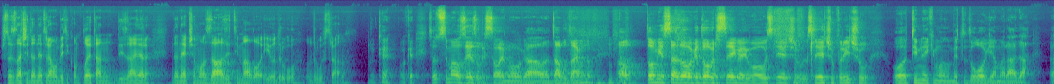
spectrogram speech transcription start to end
Što ne znači da ne trebamo biti kompletan dizajner, da nećemo zalaziti malo i u drugu, u drugu stranu. Ok, ok. Sad su se malo zezali sa ovim ovoga ono, Double Diamondom, ali to mi je sad ovoga dobar segway u ovu sljedeću, sljedeću priču o tim nekim ono, metodologijama rada. Uh,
